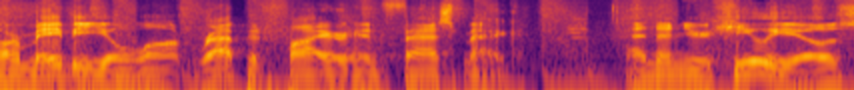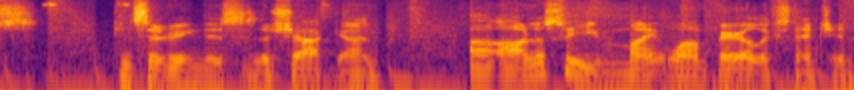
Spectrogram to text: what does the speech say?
Or maybe you'll want rapid fire and fast mag. And then your Helios, considering this is a shotgun, uh, honestly, you might want barrel extension,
